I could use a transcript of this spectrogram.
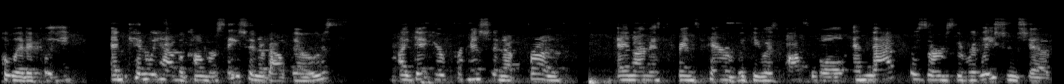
politically? And can we have a conversation about those? I get your permission up front and I'm as transparent with you as possible. And that preserves the relationship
